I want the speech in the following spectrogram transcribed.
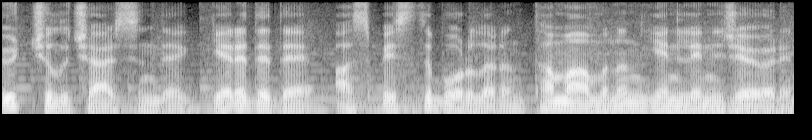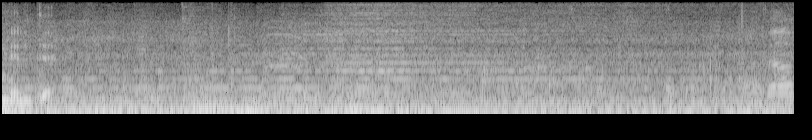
3 yıl içerisinde Gerede'de asbestli boruların tamamının yenileneceği öğrenildi. Adam,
